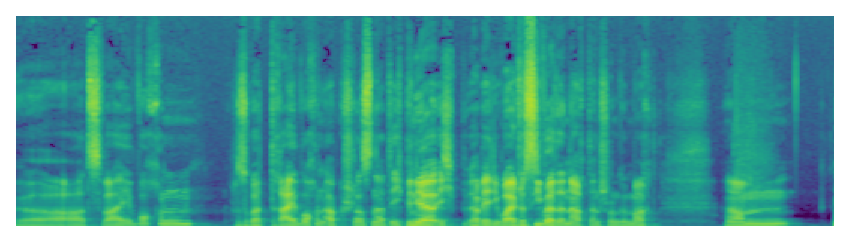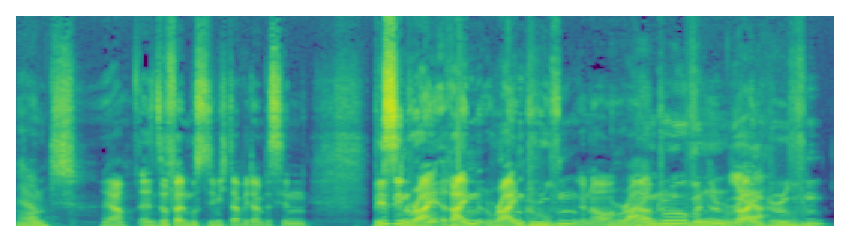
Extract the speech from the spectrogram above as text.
ja, zwei Wochen, sogar drei Wochen abgeschlossen hatte. Ich bin ja, ich habe ja die Wide Receiver danach dann schon gemacht. Ähm, ja. Und ja, insofern musste ich mich da wieder ein bisschen, bisschen rein, rein, rein grooven, genau. Rein grooven, ähm, rein grooven.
